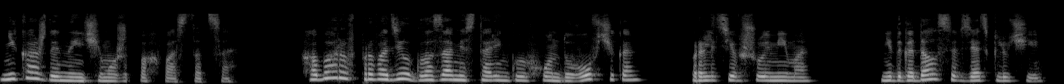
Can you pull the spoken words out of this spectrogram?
не каждый нынче может похвастаться. Хабаров проводил глазами старенькую Хонду Вовчика, пролетевшую мимо. Не догадался взять ключи.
